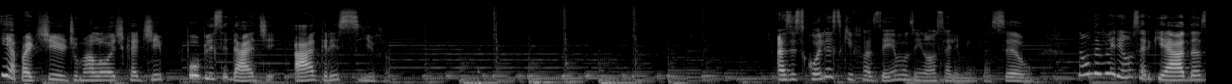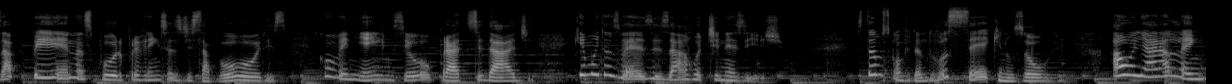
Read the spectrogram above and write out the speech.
e a partir de uma lógica de publicidade agressiva. As escolhas que fazemos em nossa alimentação não deveriam ser guiadas apenas por preferências de sabores, conveniência ou praticidade, que muitas vezes a rotina exige. Estamos convidando você que nos ouve a olhar além,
